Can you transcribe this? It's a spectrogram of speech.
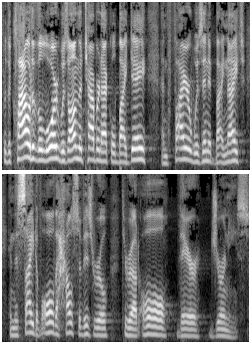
For the cloud of the Lord was on the tabernacle by day, and fire was in it by night, in the sight of all the house of Israel throughout all their journeys.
